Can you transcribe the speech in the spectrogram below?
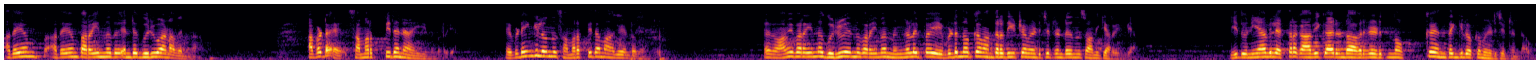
അദ്ദേഹം അദ്ദേഹം പറയുന്നത് എന്റെ ഗുരുവാണ് അവൻ എന്നാ അവിടെ സമർപ്പിതനായി എന്ന് പറയാം. എവിടെയെങ്കിലും ഒന്ന് സമർപ്പിതമാകേണ്ടതുണ്ട്. സ്വാമി പറയുന്ന ഗുരു എന്ന് പറയുമ്പോൾ നിങ്ങളിപ്പോൾ എവിടുന്നൊക്കെ മന്ത്രദീക്ഷ മേടിച്ചിട്ടുണ്ട് എന്ന് സ്വാമിക്ക് അറിയില്ല. ഈ ദുനിയാവിൽ എത്ര കാവ്യക്കാരുണ്ടോ അവരുടെ അടുത്ത് നിന്നൊക്കെ എന്തെങ്കിലുമൊക്കെ മേടിച്ചിട്ടുണ്ടാവും.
